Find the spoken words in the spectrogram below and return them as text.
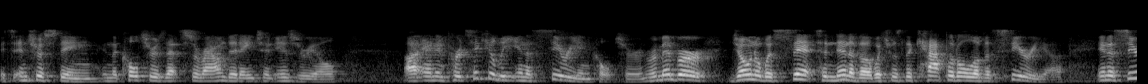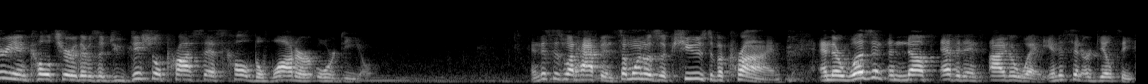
It's interesting in the cultures that surrounded ancient Israel. Uh, and in particularly in Assyrian culture. And remember, Jonah was sent to Nineveh, which was the capital of Assyria. In Assyrian culture, there was a judicial process called the water ordeal. And this is what happened someone was accused of a crime, and there wasn't enough evidence either way, innocent or guilty.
